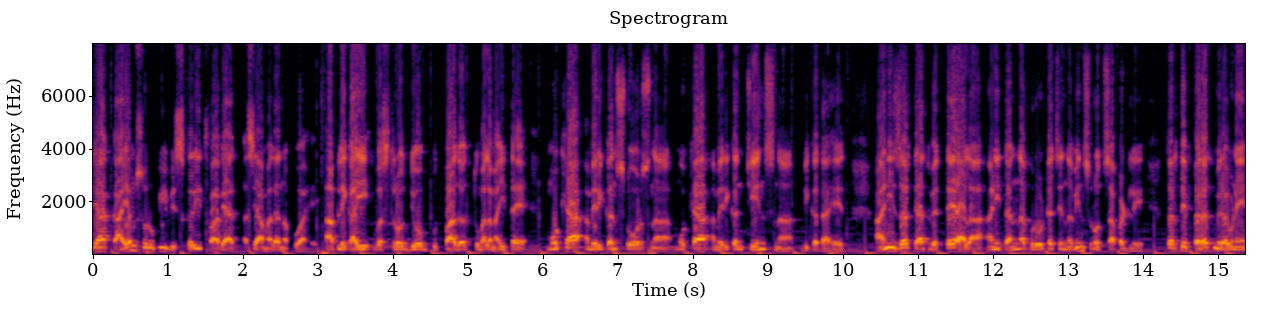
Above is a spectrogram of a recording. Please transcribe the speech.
त्या कायमस्वरूपी विस्कळीत व्हाव्यात असे आम्हाला नको आहे. आपले काही वस्त्रोद्योग उत्पादक तुम्हाला माहीत आहे मोठ्या अमेरिकन स्टोअर्सना मोठ्या अमेरिकन चेन्सना विकत आहेत. आणि जर त्यात व्यत्यय आला आणि त्यांना पुरवठ्याचे नवीन स्रोत सापडले तर ते परत मिळवणे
